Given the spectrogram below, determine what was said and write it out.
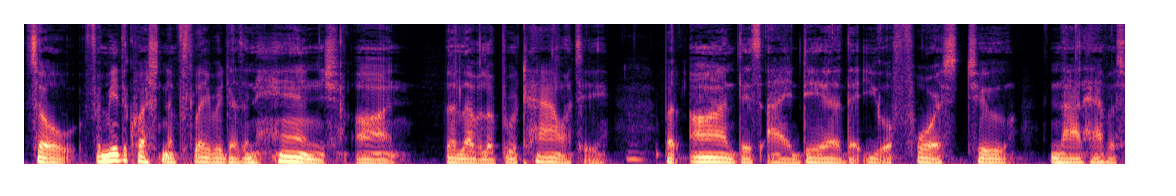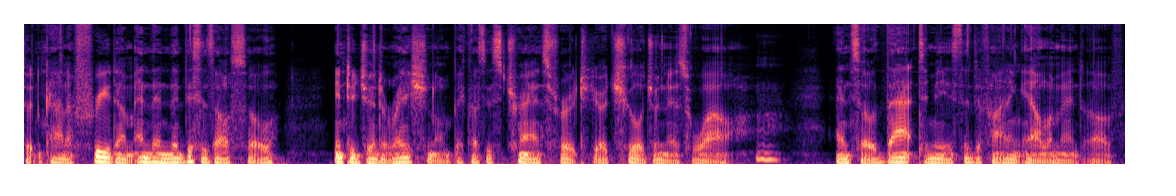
So for me, the question of slavery doesn't hinge on the level of brutality, mm. but on this idea that you are forced to not have a certain kind of freedom. And then this is also intergenerational because it's transferred to your children as well. Mm. And so that to me is the defining element of,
